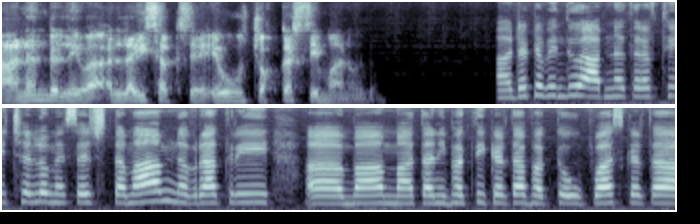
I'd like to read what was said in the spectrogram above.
આનંદ લેવા, લઈ શકશે એવું ચોક્કસથી માનું છું. ડૉક્ટર બિંદુ, આપના તરફથી છેલ્લો મેસેજ તમામ નવરાત્રિ માં માતાની ભક્તિ કરતા, ભક્તો ઉપવાસ કરતા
